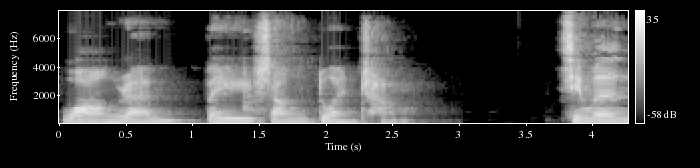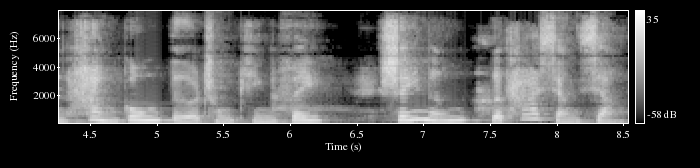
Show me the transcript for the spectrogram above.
枉然悲伤断肠。请问汉宫得宠嫔妃，谁能和她相像？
